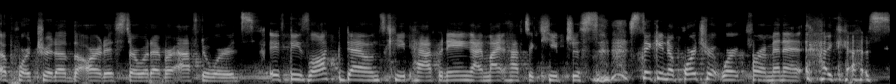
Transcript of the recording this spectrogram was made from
a portrait of the artist or whatever afterwards. If these lockdowns keep happening, I might have to keep just sticking to portrait work for a minute, I guess.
